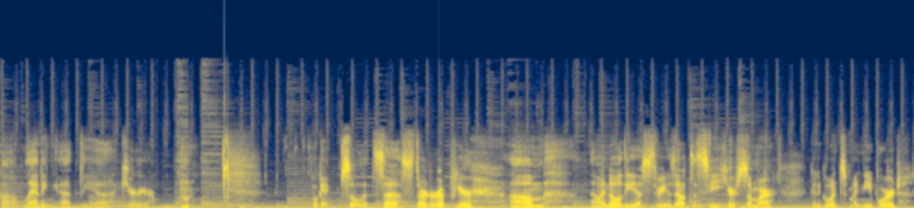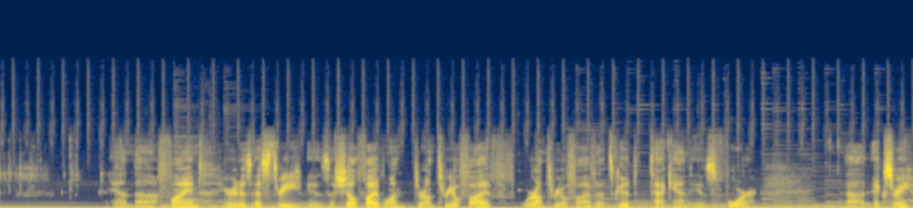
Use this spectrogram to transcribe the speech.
uh, landing at the uh, carrier. okay, so let's uh, start her up here. Um, now I know the S3 is out to sea here somewhere. I'm going to go into my kneeboard and uh, find, here it is, S3 is a Shell 5-1. They're on 305. We're on 305, that's good. TACAN is 4 uh, X-ray,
